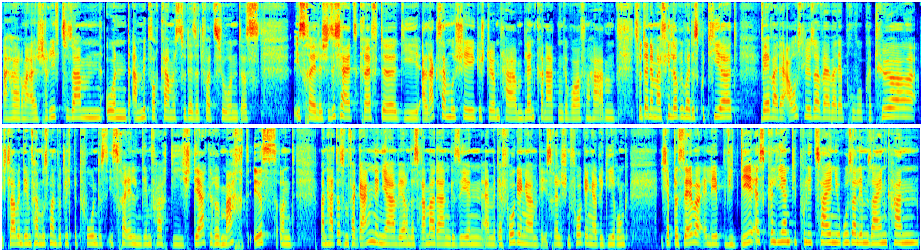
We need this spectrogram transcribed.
Haram al-Sharif zusammen und am Mittwoch kam es zu der Situation, dass israelische Sicherheitskräfte die Al-Aqsa-Moschee gestürmt haben, Blendgranaten geworfen haben. Es wird dann immer viel darüber diskutiert, wer war der Auslöser, wer war der Provokateur. Ich glaube, in dem Fall muss man wirklich betonen, dass Israel in dem Fall die stärkere Macht ist und man hat das im vergangenen Jahr während des Ramadan gesehen äh, mit der Vorgänger, mit der israelischen Vorgängerregierung. Ich habe das selber erlebt, wie deeskalierend die Polizei in Jerusalem sein kann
